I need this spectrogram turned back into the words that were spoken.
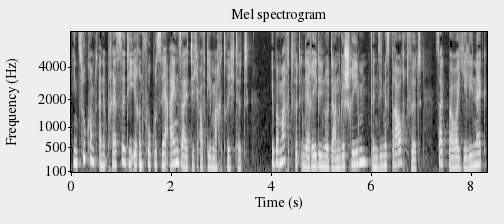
Hinzu kommt eine Presse, die ihren Fokus sehr einseitig auf die Macht richtet. Über Macht wird in der Regel nur dann geschrieben, wenn sie missbraucht wird – sagt Bauer Jelinek,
